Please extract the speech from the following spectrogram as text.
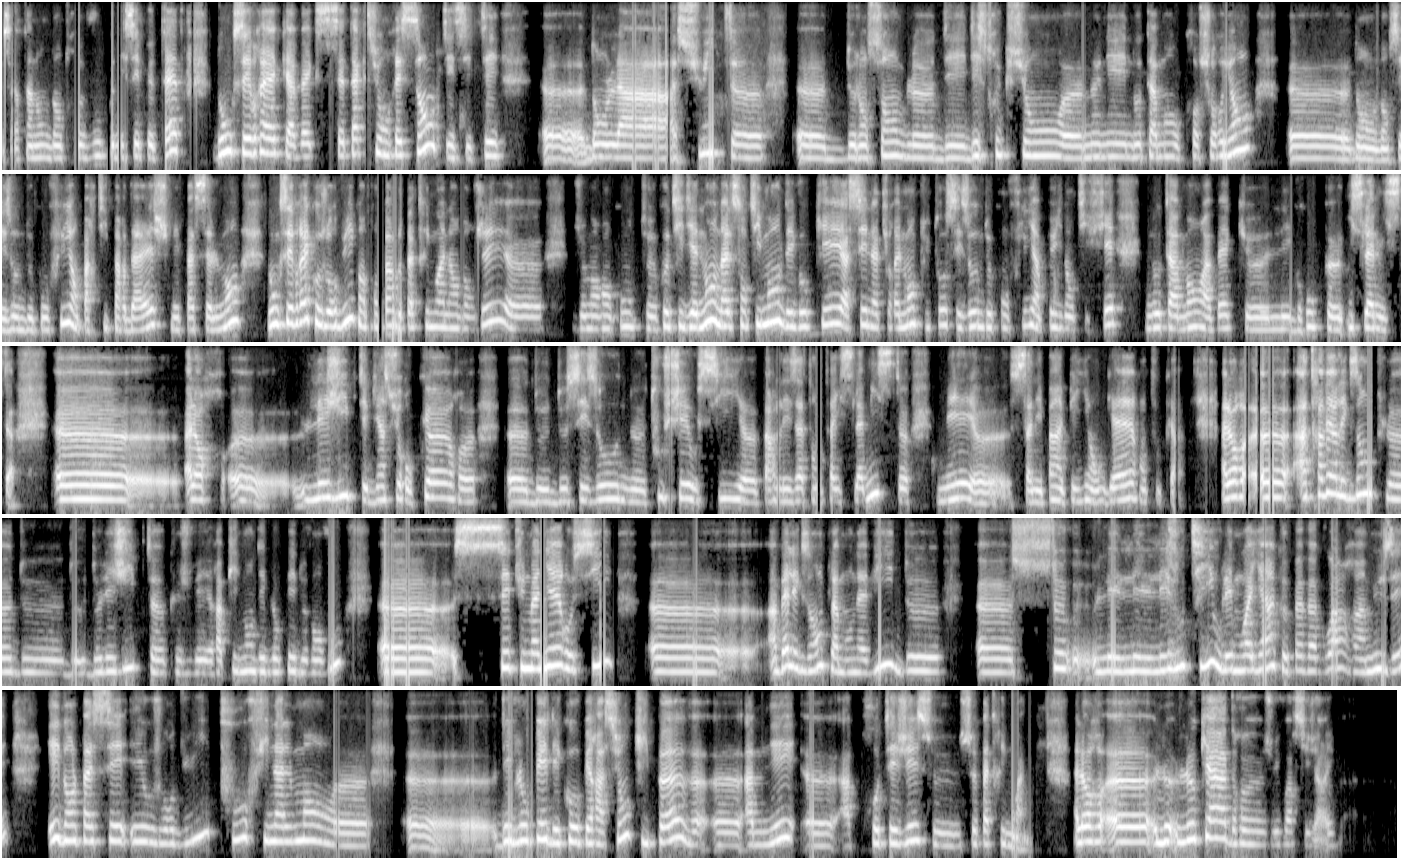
certain nombre d'entre vous connaissez peut-être. Donc c'est vrai qu'avec cette action récente, et c'était dans la suite euh, de l'ensemble des destructions euh, menées notamment au Proche-Orient, euh, dans, ces zones de conflit, en partie par Daesh, mais pas seulement. Donc c'est vrai qu'aujourd'hui, quand on parle de patrimoine en danger, je m'en rends compte quotidiennement, on a le sentiment d'évoquer assez naturellement plutôt ces zones de conflit un peu identifiées, notamment avec les groupes islamistes. alors, l'Égypte est bien sûr au cœur euh, de, ces zones touchées aussi euh, par les attentats islamistes, mais euh, ça n'est pas un pays en guerre en tout cas. Alors, à travers l'exemple de, l'Égypte que je vais rapidement développer devant vous, c'est une manière aussi, un bel exemple à mon avis, de les, outils ou les moyens que peuvent avoir un musée et dans le passé et aujourd'hui pour finalement euh, euh, développer des coopérations qui peuvent euh, amener à protéger ce, patrimoine. Alors, le, cadre, je vais voir si j'arrive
